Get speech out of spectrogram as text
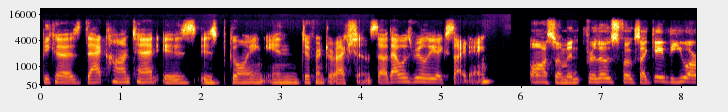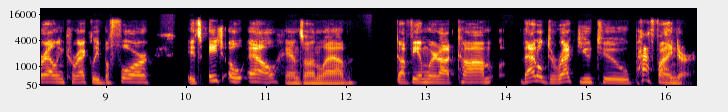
because that content is is going in different directions. So that was really exciting. Awesome. And for those folks, I gave the URL incorrectly before. It's H O L, hands on lab.vmware.com. That'll direct you to Pathfinder,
